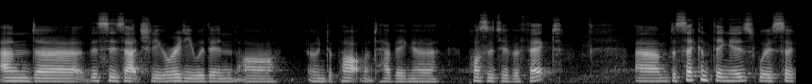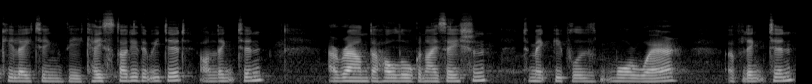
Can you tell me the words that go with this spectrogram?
And uh, this is actually already within our own department having a positive effect. Um, the second thing is we're circulating the case study that we did on LinkedIn around the whole organization to make people more aware of LinkedIn.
